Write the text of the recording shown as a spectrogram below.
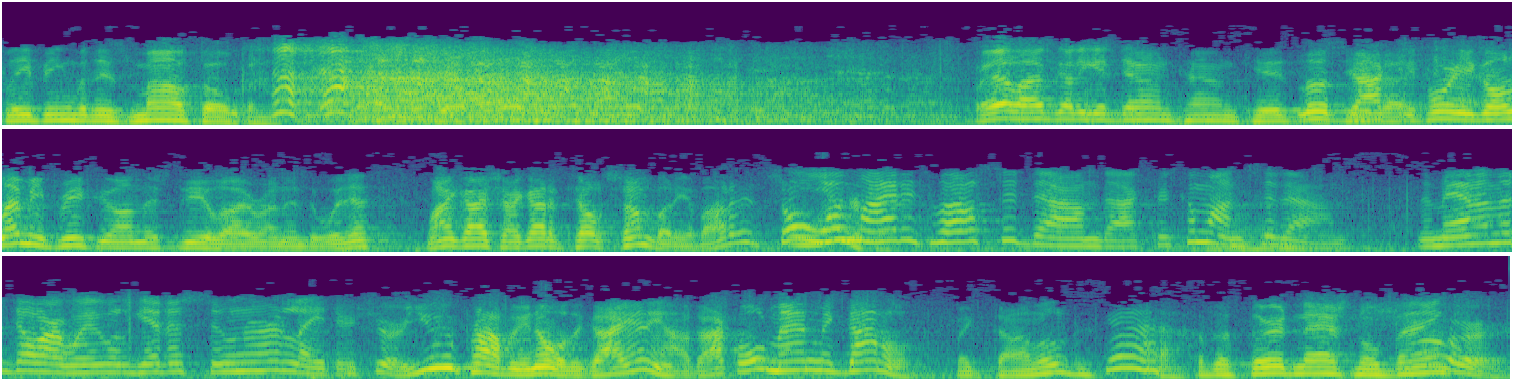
sleeping with his mouth open. well, I've got to get downtown, kids. Look, Doc, about- before you go, let me brief you on this deal I run into, will you? My gosh, I got to tell somebody about it. It's so you wonderful. might as well sit down, Doctor. Come on, sit uh-huh. down. The man in the doorway will get us sooner or later. Sure, you probably know the guy anyhow, Doc. Old man McDonald. McDonald? Yeah. Of the Third National Bank? Sure.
